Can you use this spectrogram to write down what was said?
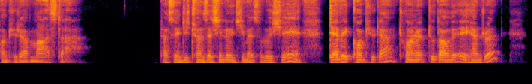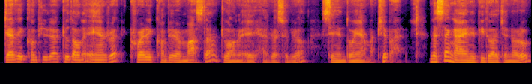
computer master ဒါဆိုရင်ဒီ transaction လို့ကြည့်မယ်ဆိုလို့ရှိရင် debit computer 200 2800 debit computer 2800 credit computer master 2800ဆိုပြီးတော့စီရင်သွင်းရမှာဖြစ်ပါတယ်25ရက်နေ့ပြီးတော့ကျွန်တော်တို့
